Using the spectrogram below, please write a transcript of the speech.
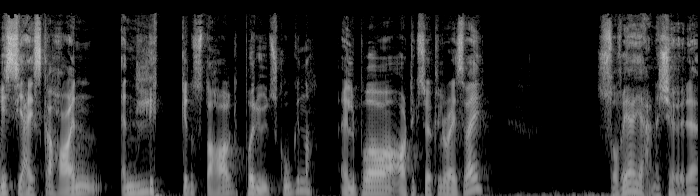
hvis jeg skal ha en, en lykkens dag på Rudskogen, da, eller på Arctic Circle Raceway, så vil jeg gjerne kjøre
